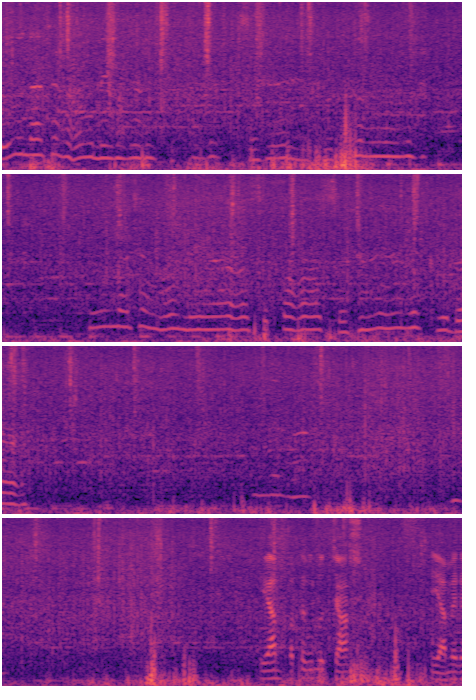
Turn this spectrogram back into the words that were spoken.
तू जाने এই আম পাতাগুলো চাষ। এই আমের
